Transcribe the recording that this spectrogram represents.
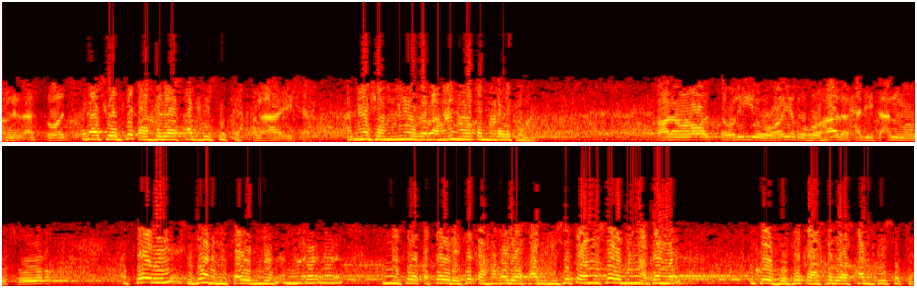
عن الأسود الأسود ثقة أخرج اصحابه في ستة. عن عائشة. عن عائشة بن رضي الله عنها وقد مر ذكرها. قال وروى الثوري وغيره هذا الحديث عن منصور الثوري سفيان بن سعيد بن مسروق الثوري ثقة أخرج أصحابه في ستة ومنصور بن معتمر الكوفي ثقة أخرج أصحابه في ستة.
